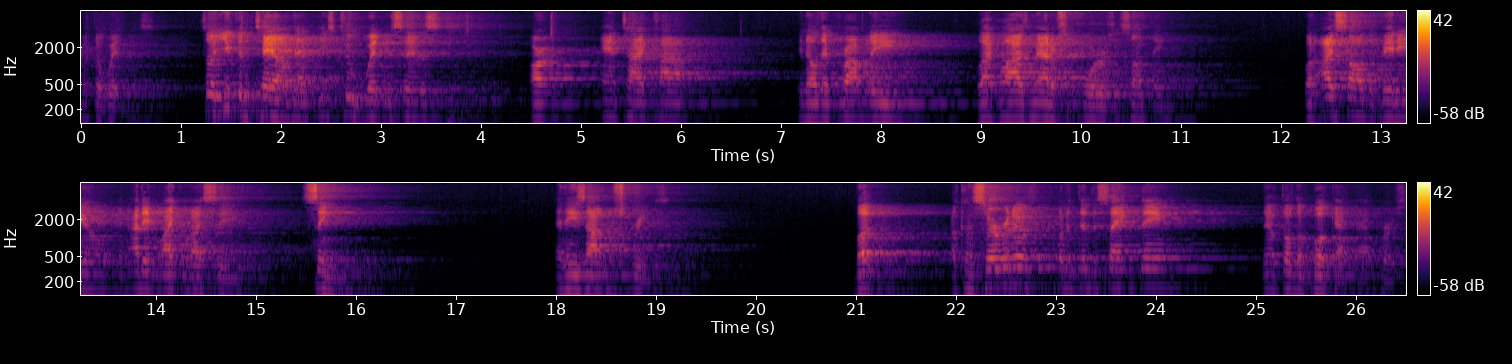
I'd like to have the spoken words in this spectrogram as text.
with the witness. So you can tell that these two witnesses are anti-cop. You know, they're probably Black Lives Matter supporters or something. But I saw the video and I didn't like what I see, seen. And he's out in the streets. But a conservative would have did the same thing. They'll throw the book at that person.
